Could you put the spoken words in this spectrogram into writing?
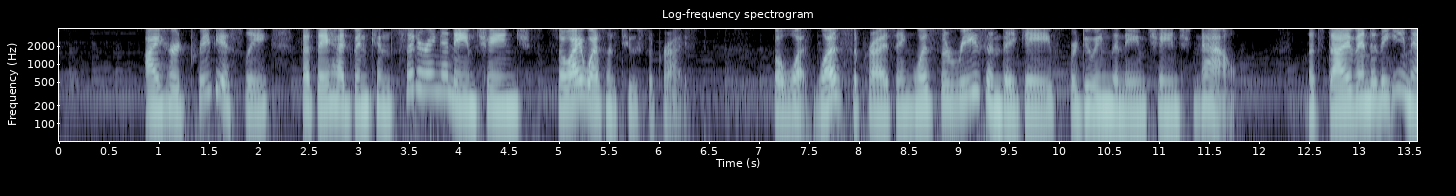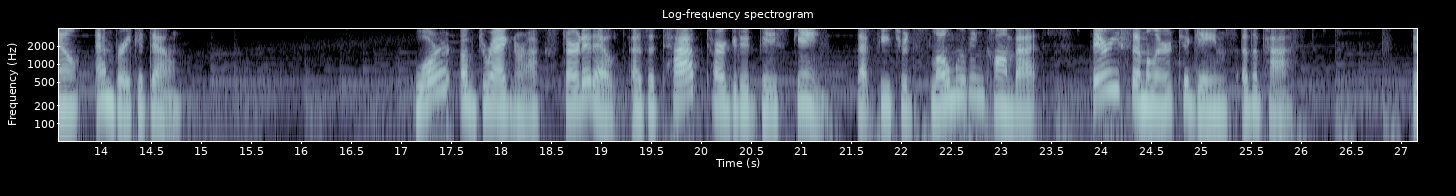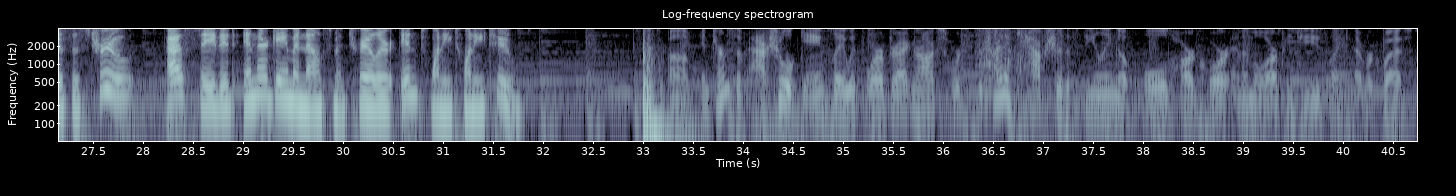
I heard previously that they had been considering a name change, so I wasn't too surprised. But what was surprising was the reason they gave for doing the name change now. Let's dive into the email and break it down. War of Dragnarok started out as a tab targeted based game that featured slow moving combat very similar to games of the past. This is true as stated in their game announcement trailer in 2022. Um, in terms of actual gameplay with War of Dragnorox, we're, we're trying to capture the feeling of old hardcore MMORPGs like EverQuest,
